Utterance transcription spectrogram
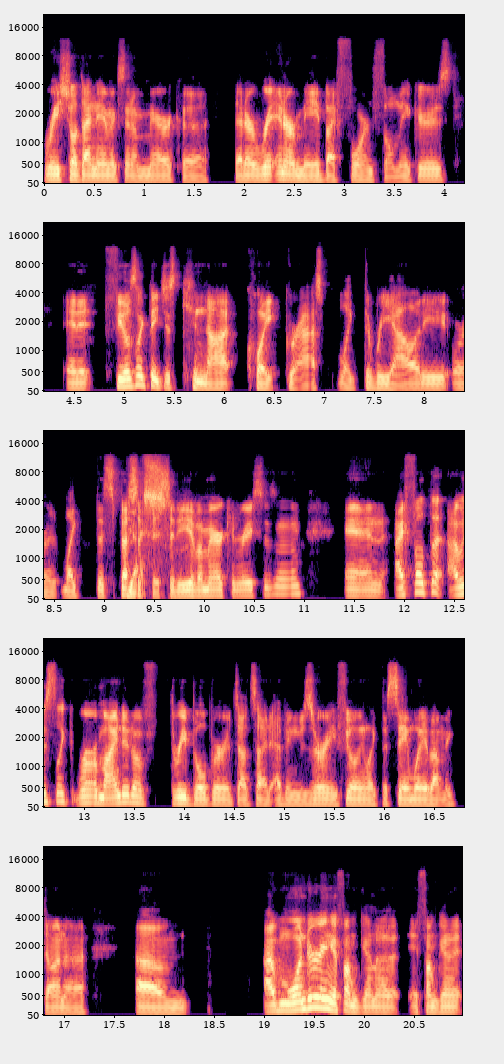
racial dynamics in America that are written or made by foreign filmmakers and it feels like they just cannot quite grasp like the reality or like the specificity of American racism. And I felt that I was like reminded of Three Billboards Outside Ebbing, Missouri, feeling like the same way about McDonagh. Um, I'm wondering if I'm gonna if I'm gonna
